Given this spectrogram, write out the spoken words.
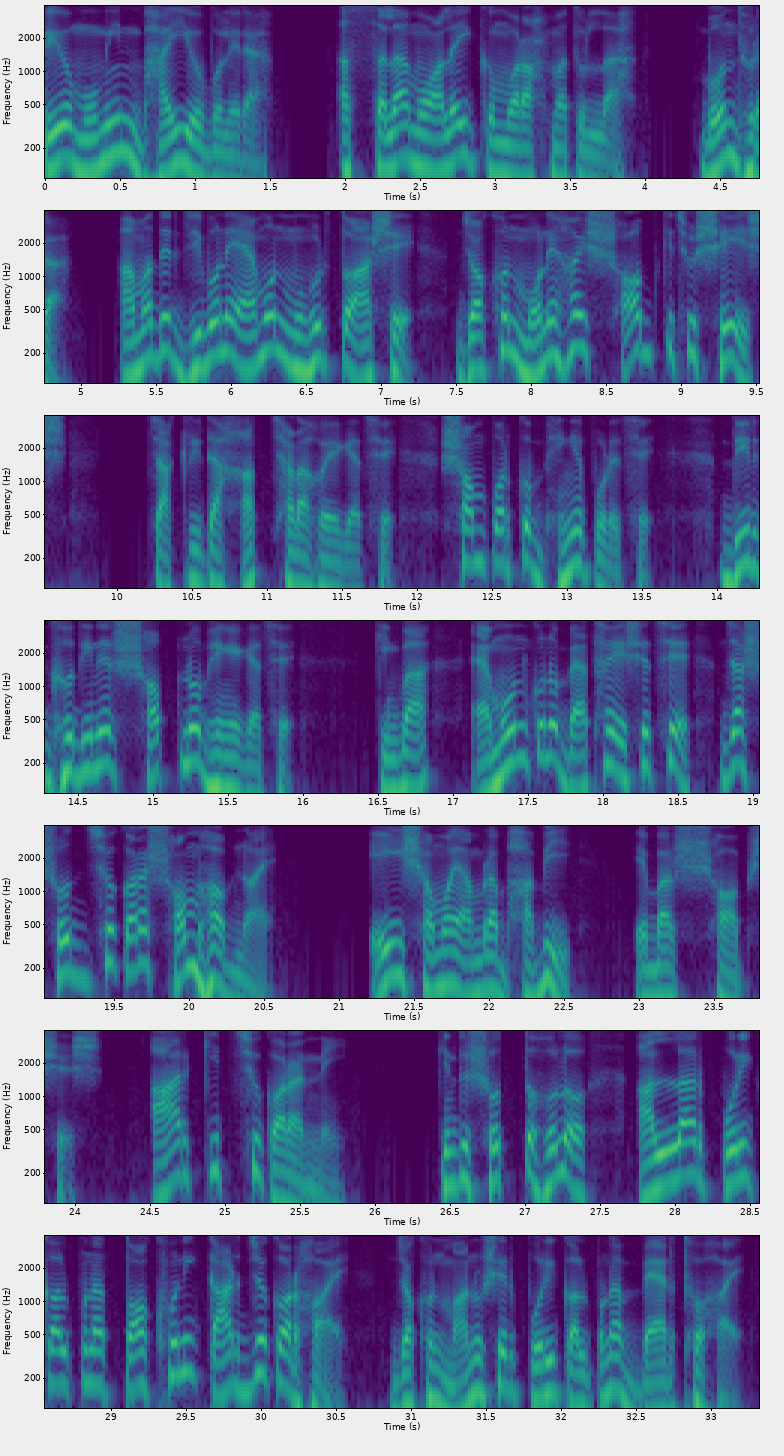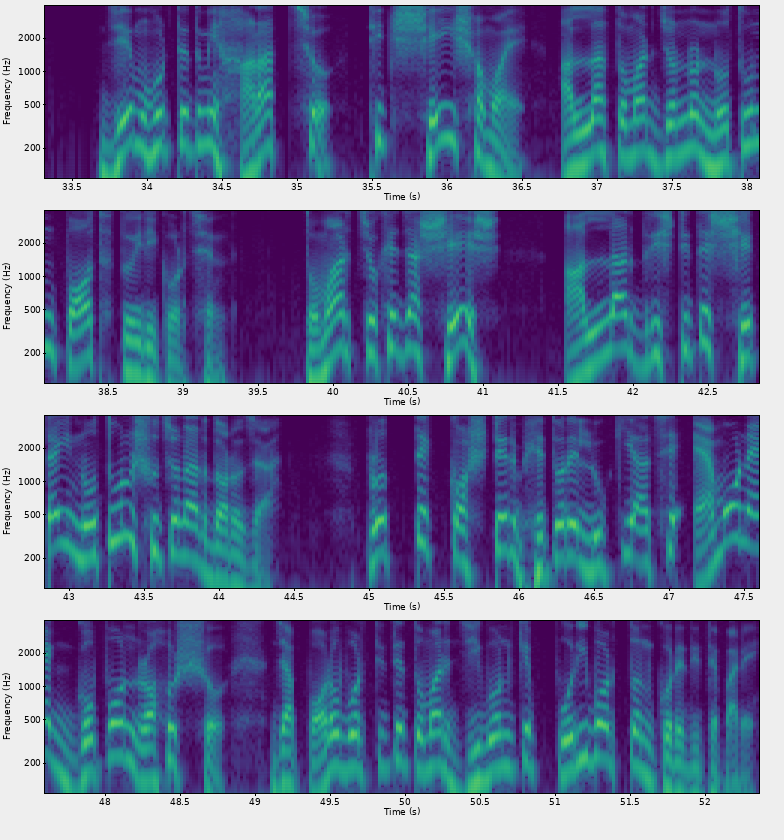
প্রিয় মুমিন ভাই ও বোনেরা, আসসালামু আলাইকুম রহমতুল্লাহ। বন্ধুরা, আমাদের জীবনে এমন মুহূর্ত আসে যখন মনে হয় সব কিছু শেষ, চাকরিটা হাতছাড়া হয়ে গেছে, সম্পর্ক ভেঙে পড়েছে, দীর্ঘদিনের স্বপ্ন ভেঙে গেছে, কিংবা এমন কোনো ব্যথা এসেছে যা সহ্য করা সম্ভব নয়। এই সময় আমরা ভাবি, এবার সব শেষ, আর কিচ্ছু করার নেই। কিন্তু সত্য হল আল্লাহর পরিকল্পনা তখনই কার্যকর হয় যখন মানুষের পরিকল্পনা ব্যর্থ হয়। যে মুহূর্তে তুমি হারাচ্ছ, ঠিক সেই সময়ে আল্লাহ তোমার জন্য নতুন পথ তৈরি করছেন। তোমার চোখে যা শেষ, আল্লাহর দৃষ্টিতে সেটাই নতুন সূচনার দরজা। প্রত্যেক কষ্টের ভেতরে লুকিয়ে আছে এমন এক গোপন রহস্য যা পরবর্তীতে তোমার জীবনকে পরিবর্তন করে দিতে পারে।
